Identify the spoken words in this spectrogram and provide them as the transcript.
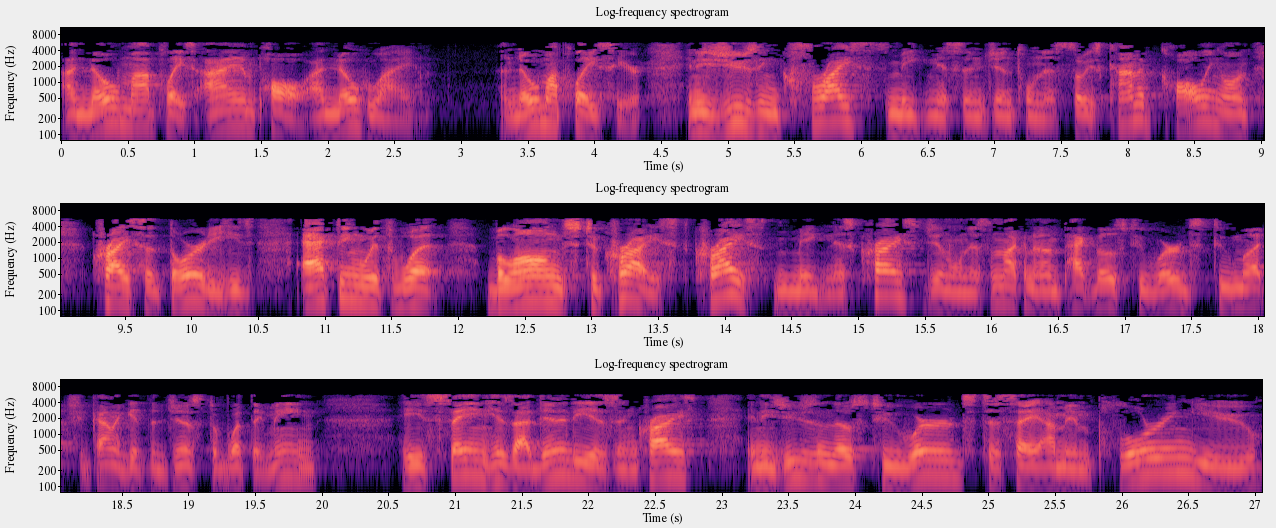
I know my place. I am Paul. I know who I am. I know my place here. And he's using Christ's meekness and gentleness. So he's kind of calling on Christ's authority. He's acting with what belongs to Christ. Christ's meekness, Christ's gentleness. I'm not going to unpack those two words too much. You kind of get the gist of what they mean. He's saying his identity is in Christ and he's using those two words to say, I'm imploring you,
